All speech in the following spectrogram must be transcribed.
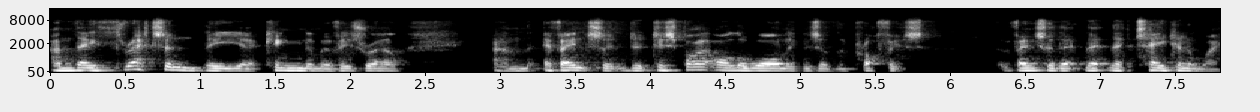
and they threaten the uh, kingdom of Israel. And eventually, despite all the warnings of the prophets, eventually they're, they're, taken away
